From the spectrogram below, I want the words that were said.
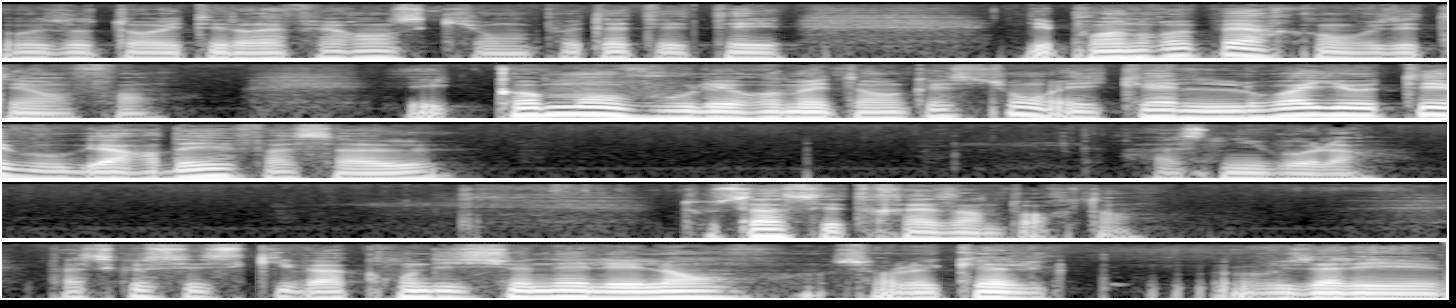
aux autorités de référence qui ont peut-être été des points de repère quand vous étiez enfant? Et comment vous les remettez en question et quelle loyauté vous gardez face à eux à ce niveau-là? Tout ça, c'est très important. Parce que c'est ce qui va conditionner l'élan sur lequel vous allez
